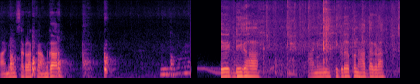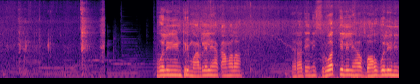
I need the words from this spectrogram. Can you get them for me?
आणि सगळा कामगार. एक ढीग हा. आणि तिकडं पण हा दगडा. बाहुबलीने एंट्री मारलेली ह्या कामाला. हेरा त्यांनी सुरुवात केलेली ह्या बाहुबलीने.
